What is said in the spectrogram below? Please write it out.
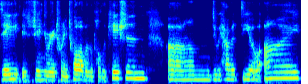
date is January 2012 on the publication. Um, do we have a DOI?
